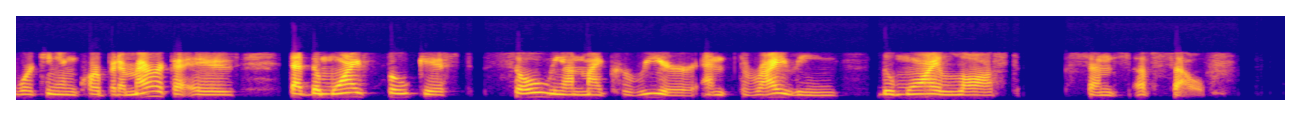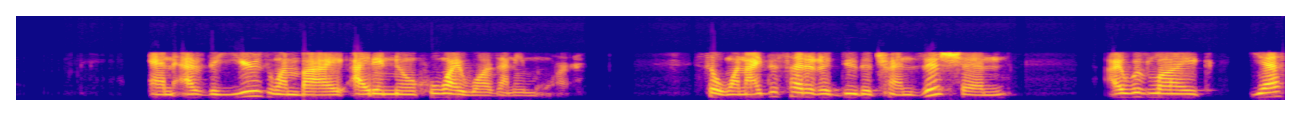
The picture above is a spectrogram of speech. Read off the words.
working in corporate america is that the more i focused solely on my career and thriving the more i lost sense of self. And as the years went by, I didn't know who I was anymore. So when I decided to do the transition, I was like, yes,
